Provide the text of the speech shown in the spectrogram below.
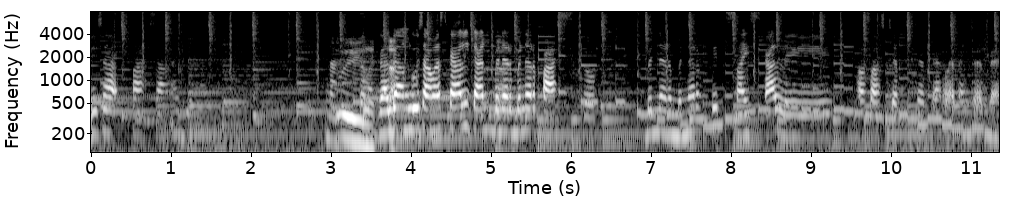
bisa pasang aja. Nah Wih, ngecas. gak ganggu sama sekali kan? Bener-bener pas tuh. Bener-bener fit size sekali. Oh saus cet cet ya kelihatan ketahuan.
